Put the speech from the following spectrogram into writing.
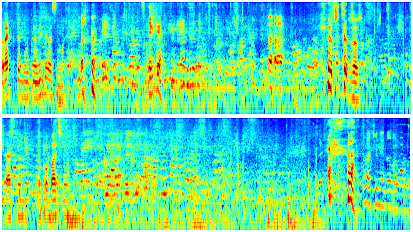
Брекети будуть на відео знімати. Скільки? Що ти ржеш? Дякую. До побачення. Бачу, не дало.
